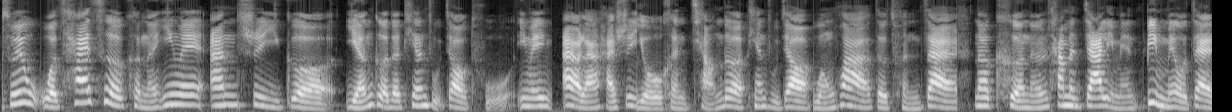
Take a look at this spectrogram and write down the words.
所以我猜测，可能因为安是一个严格的天主教徒，因为爱尔兰还是有很强的天主教文化的存在，那可能他们家里面并没有在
